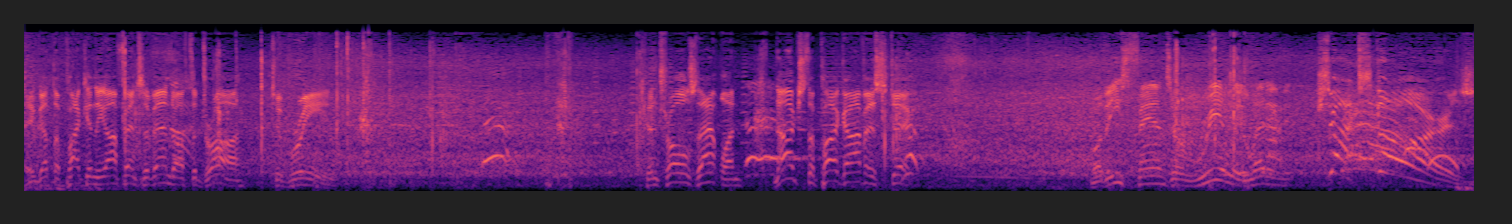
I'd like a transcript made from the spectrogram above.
They've got the puck in the offensive end off the draw to Breen. Controls that one. Knocks the puck off his stick. Well, these fans are really letting it. Shot scores!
